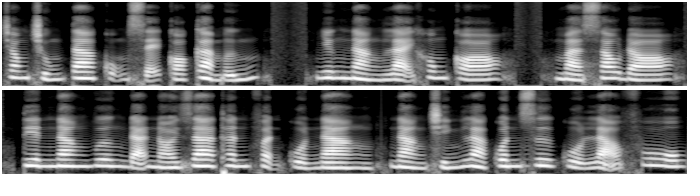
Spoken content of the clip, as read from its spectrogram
Trong chúng ta cũng sẽ có cảm ứng, nhưng nàng lại không có. Mà sau đó, tiên nang vương đã nói ra thân phận của nàng. Nàng chính là quân sư của lão phu,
